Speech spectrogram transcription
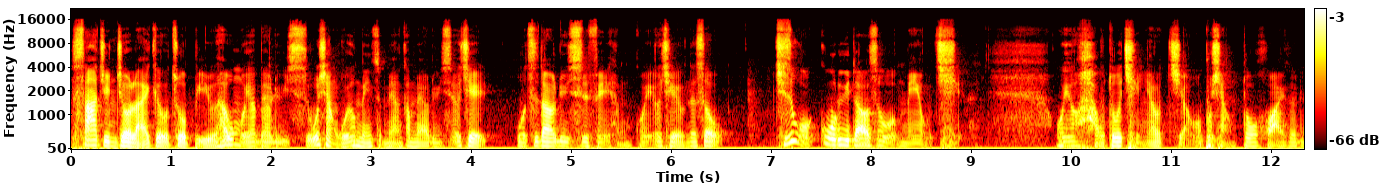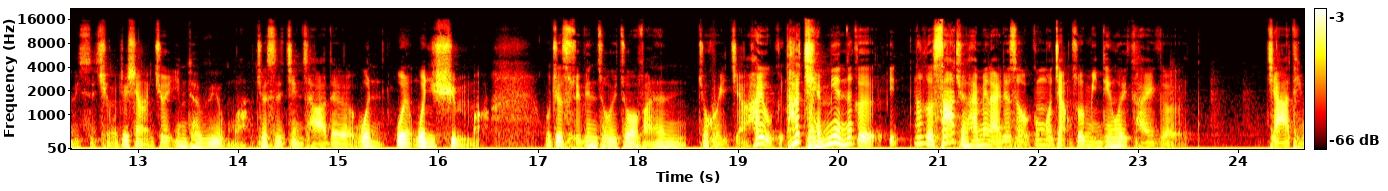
沙菌就来给我做笔录，他问我要不要律师，我想我又没怎么样，干嘛要律师？而且我知道律师费很贵，而且那时候。其实我顾虑到是我没有钱，我有好多钱要缴，我不想多花一个律师钱，我就想就 interview 嘛，就是警察的问问问讯嘛，我就随便做一做，反正就回家。还有他前面那个一那个沙犬还没来的时候，跟我讲说明天会开一个家庭，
